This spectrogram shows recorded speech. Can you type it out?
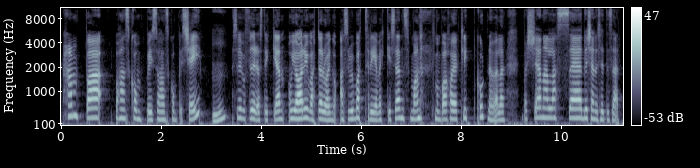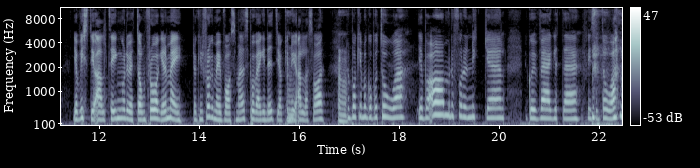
Hampa och hans kompis och hans kompis tjej. Mm. Så vi var fyra stycken och jag hade ju varit där då en gång, alltså det var bara tre veckor sedan så man, man bara har jag klippkort nu eller? Jag bara tjena Lasse, det kändes lite så här. Jag visste ju allting och du vet de frågade mig, de kunde fråga mig vad som helst på vägen dit, jag kunde ju alla svar. Ja. De bara kan man gå på toa? Jag bara ja men då får du en nyckel, det går iväg lite, finns en toa.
